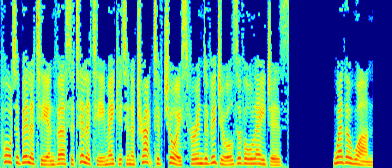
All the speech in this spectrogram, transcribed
portability and versatility make it an attractive choice for individuals of all ages. Whether one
